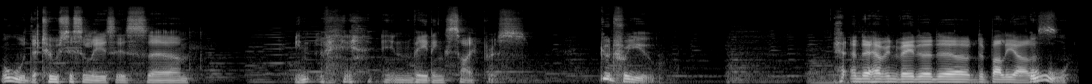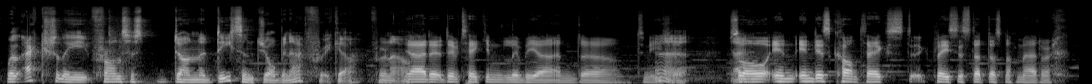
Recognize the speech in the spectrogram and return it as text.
Ooh, the two Sicilies is um, in invading Cyprus. Good for you. and they have invaded uh, the Baleares. Ooh, well, actually, France has done a decent job in Africa for now. Yeah, they, they've taken Libya and uh, Tunisia. Yeah. So in, in this context, places that does not matter.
